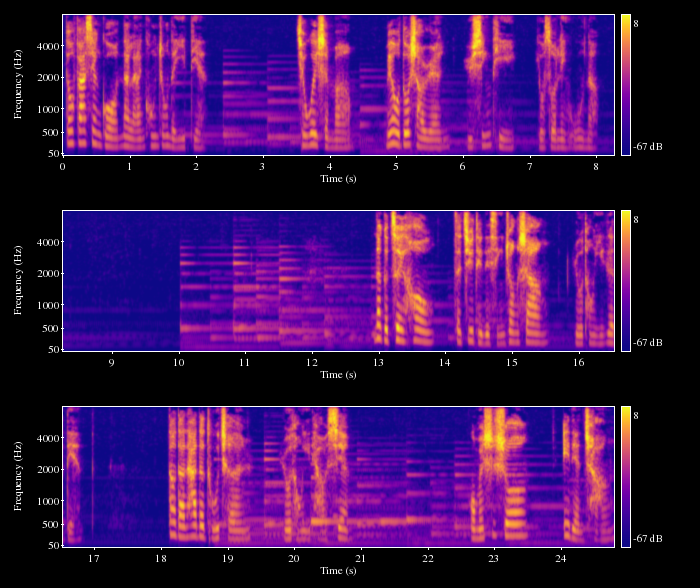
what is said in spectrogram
都发现过那蓝空中的一点，却为什么没有多少人与星体有所领悟呢？那个最后，在具体的形状上，如同一个点。到达它的图层，如同一条线。我们是说一点长，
